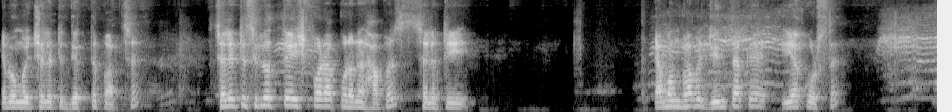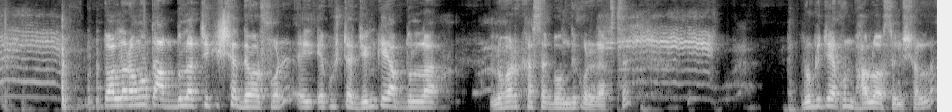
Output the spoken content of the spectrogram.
এবং ওই ছেলেটি দেখতে পাচ্ছে। ছেলেটি ছিল তেইশ পড়া কোরআনের হাফেজ। ছেলেটি এমনভাবে জিনটাকে ইয়া করছে। তো আল্লাহ রহমত আবদুল্লাহ চিকিৎসা দেওয়ার পরে এই একুশটা জিনকে আবদুল্লাহ লোহার খাসায় বন্দি করে রাখছে। রোগীটি এখন ভালো আছে ইনশাল্লাহ।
